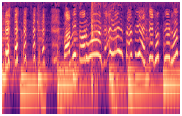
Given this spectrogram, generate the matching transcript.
ভাবি তরমুজ। আয় আয় তাড়াতাড়ি আয় ঢুক ঢুক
